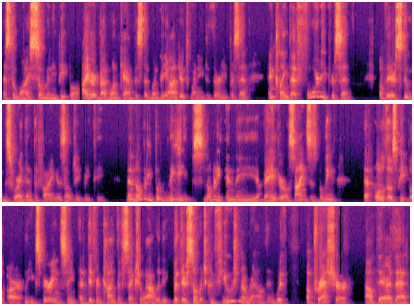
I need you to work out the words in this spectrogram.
as to why so many people. I heard about one campus that went beyond your 20 to 30% and claimed that 40% of their students were identifying as LGBT. Now, nobody believes, nobody in the behavioral sciences believe that all of those people are experiencing a different kind of sexuality. But there's so much confusion around and with a pressure out there that,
